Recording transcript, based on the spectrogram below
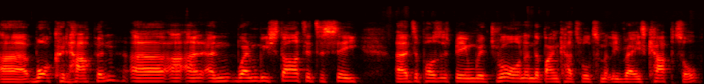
uh, what could happen. Uh, and, and, when we started to see uh, deposits being withdrawn and the bank had to ultimately raise capital,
